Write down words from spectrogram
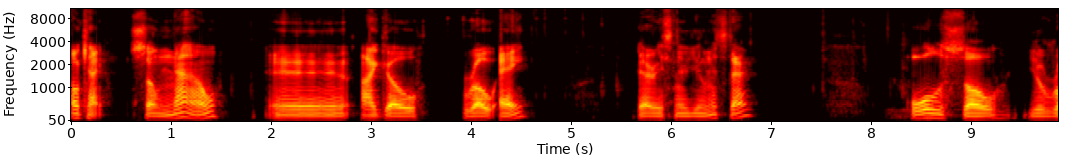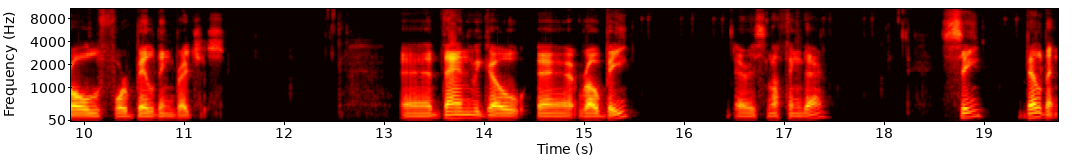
Okay, so now uh, I go row A. There is no units there. Also, you roll for building bridges. Uh, then we go uh, row B. There is nothing there. C, building.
